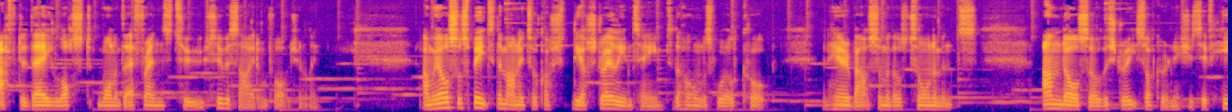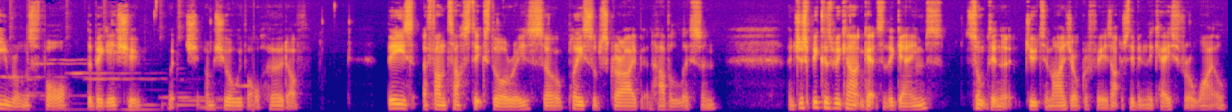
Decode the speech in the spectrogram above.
after they lost one of their friends to suicide, unfortunately. And we also speak to the man who took the Australian team to the Homeless World Cup and hear about some of those tournaments and also the street soccer initiative he runs for The Big Issue, which I'm sure we've all heard of. These are fantastic stories, so please subscribe and have a listen. And just because we can't get to the games, something that, due to my geography, has actually been the case for a while,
